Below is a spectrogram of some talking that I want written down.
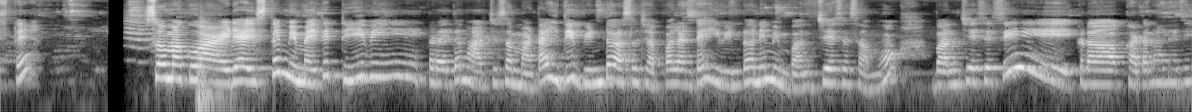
ఇస్తే సో మాకు ఆ ఐడియా ఇస్తే మేమైతే టీవీ ఇక్కడైతే మార్చేసామన్నమాట. ఇది విండో అసలు చెప్పాలంటే ఈ విండోని మేము బంద్ చేసేసాము. బంద్ చేసేసి ఇక్కడ కటన్ అనేది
